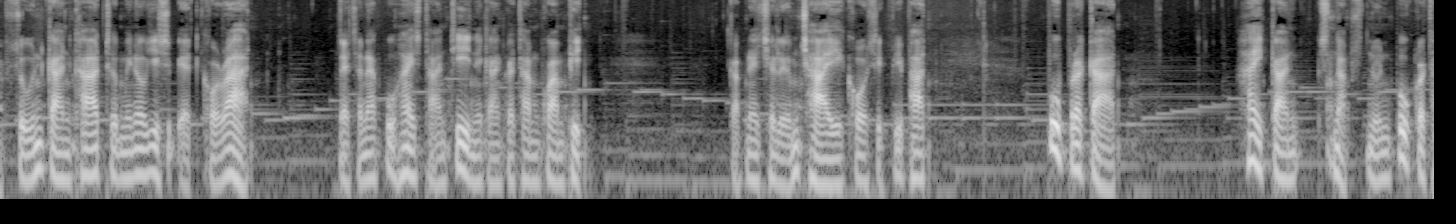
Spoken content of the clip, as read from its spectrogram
กับศูนย์การค้า Terminal 21 โคราช ในฐานะผู้ให้สถานที่ในการกระทำความผิด กับนายเฉลิมชัยโฆษิตพิพัฒน์ผู้ประกาศ ให้การสนับสนุนผู้กระท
